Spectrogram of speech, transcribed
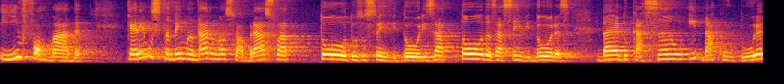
e informada. Queremos também mandar o nosso abraço a todos os servidores, a todas as servidoras da educação e da cultura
